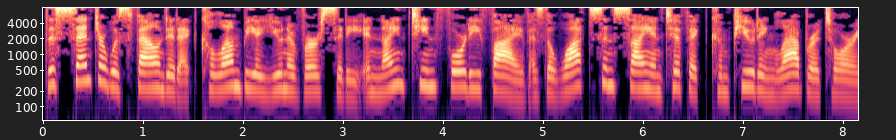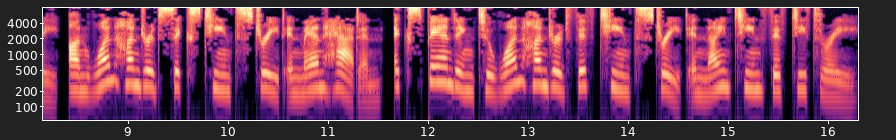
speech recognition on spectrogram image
The center was founded at Columbia University in 1945 as the Watson Scientific Computing Laboratory, on 116th Street in Manhattan, expanding to 115th Street in 1953.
